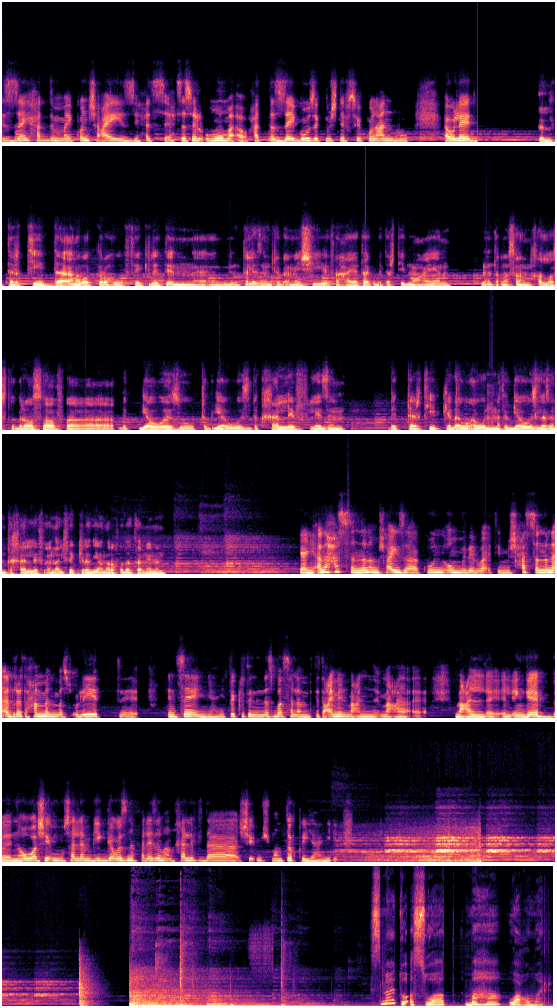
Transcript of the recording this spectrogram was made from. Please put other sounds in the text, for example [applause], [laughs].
إزاي حد ما يكونش عايز يحس إحساس الأمومة أو حتى إزاي جوزك مش نفسه يكون عنده أولاد؟ الترتيب ده أنا بكرهه فكرة إن إن أنت لازم تبقى ماشي في حياتك بترتيب معين إن أنت مثلا خلصت دراسة فبتتجوز وبتتجوز بتخلف لازم بالترتيب كده وأول ما تتجوز لازم تخلف. أنا الفكرة دي أنا رافضها تماما. يعني أنا حاسة إن أنا مش عايزة أكون أم دلوقتي مش حاسة إن أنا قادرة أتحمل مسؤولية إنسان. يعني فكرة إن الناس مثلا بتتعامل مع مع مع الإنجاب إن هو شيء مسلم بيه اتجوزنا فلازم هنخلف ده شيء مش منطقي يعني. سمعتوا أصوات مها وعمر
